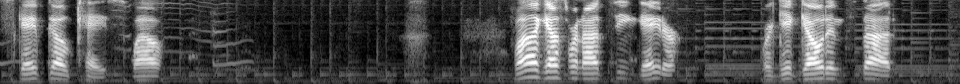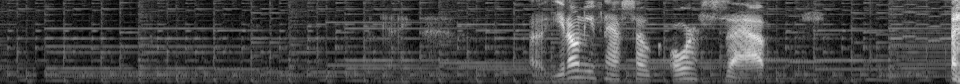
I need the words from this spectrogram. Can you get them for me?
scapegoat case? Well. Well, I guess we're not seeing Gator. Or get goat instead. Uh, you don't even have soak or zap. I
